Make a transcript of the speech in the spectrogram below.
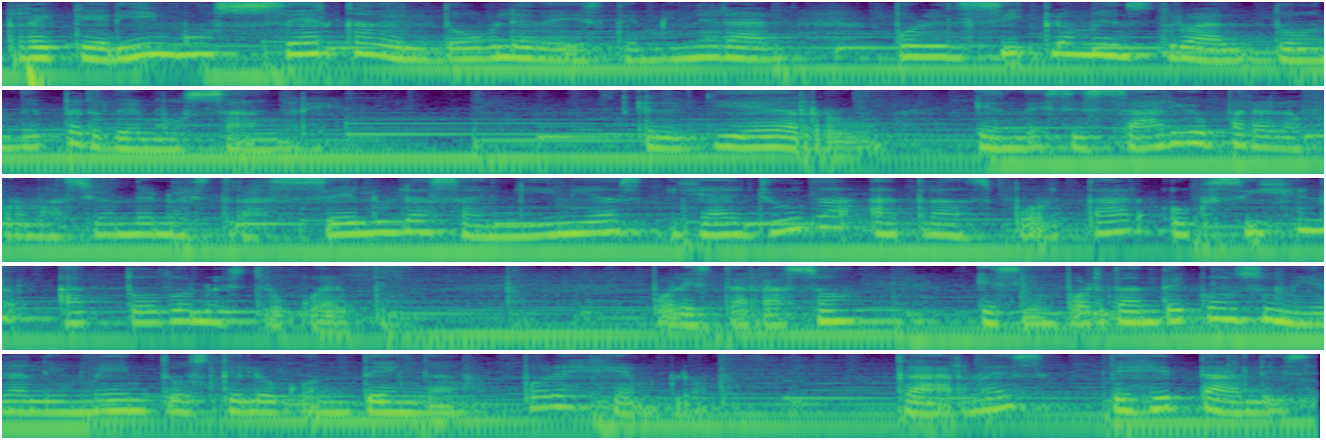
requerimos cerca del doble de este mineral por el ciclo menstrual donde perdemos sangre. El hierro es necesario para la formación de nuestras células sanguíneas y ayuda a transportar oxígeno a todo nuestro cuerpo. Por esta razón, es importante consumir alimentos que lo contengan, por ejemplo, carnes, vegetales,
